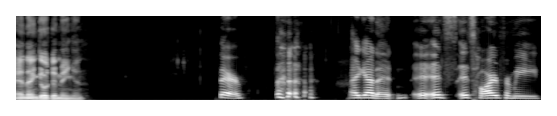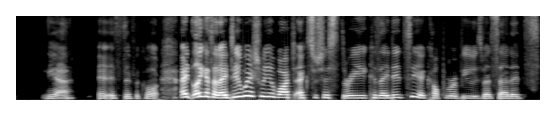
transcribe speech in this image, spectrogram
and then go Dominion. Fair. I get it. It's it's hard for me. Yeah, it's difficult. I like I said, I do wish we had watched Exorcist three because I did see a couple reviews that said it's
